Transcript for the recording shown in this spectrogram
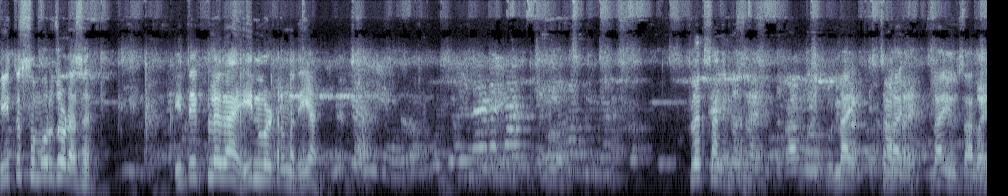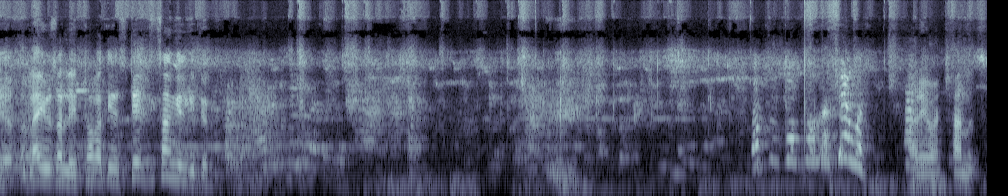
इथं समोर जोडा सर इथे एक प्लग आहे इन्व्हर्टरमध्ये या. प्लग सांगेल लाईव्ह लाईव्ह चाललंय लाईव्ह चाललंय थोडा ते स्टेज सांगेल की ते अरे वा छानच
